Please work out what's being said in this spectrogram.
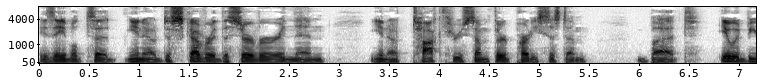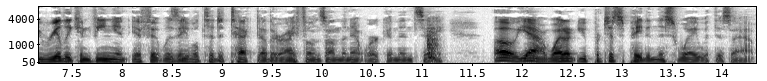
is able to, you know, discover the server and then, you know, talk through some third party system. But it would be really convenient if it was able to detect other iPhones on the network and then say, oh, yeah, why don't you participate in this way with this app?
